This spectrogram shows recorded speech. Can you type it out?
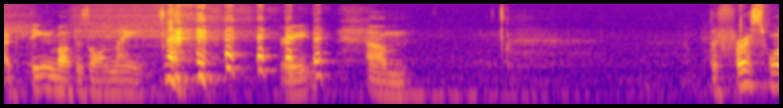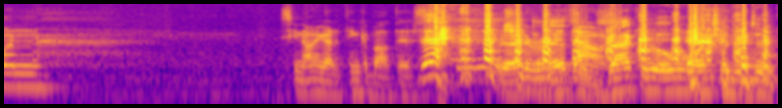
I've been thinking about this all night. right. Um, the first one. See now I got to think about this. That- Should've it that's down. exactly what we want you to do.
